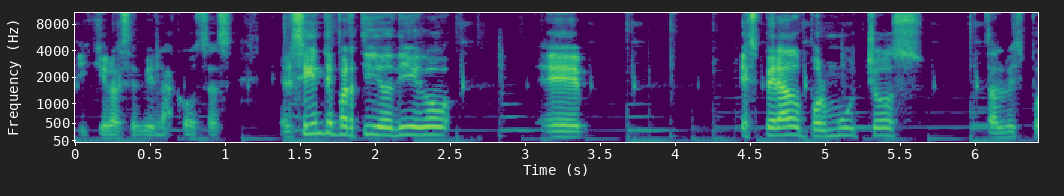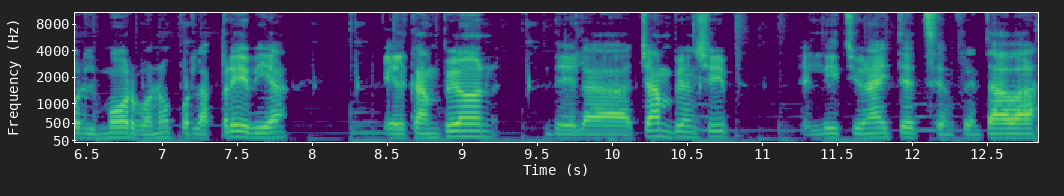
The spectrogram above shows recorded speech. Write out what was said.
y quiero hacer bien las cosas. El siguiente partido, Diego, eh, esperado por muchos, tal vez por el morbo, ¿no? Por la previa, el campeón de la Championship, el Leeds United, se enfrentaba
